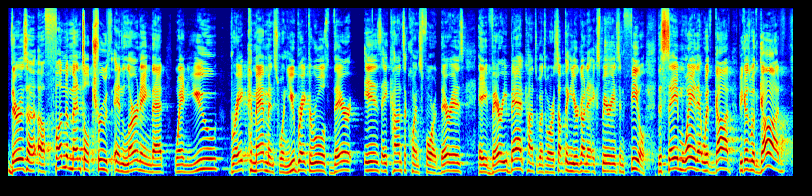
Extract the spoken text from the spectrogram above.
there is a, a, fundamental truth in learning that when you break commandments, when you break the rules, there is a consequence for it. There is a very bad consequence for it, something you're going to experience and feel. The same way that with God, because with God,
